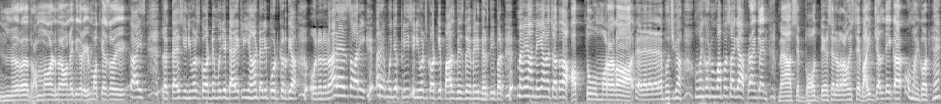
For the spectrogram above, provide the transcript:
मेरे ब्रह्मांड में आने की हिम्मत कैसे हुई? गाइस लगता है इस यूनिवर्स गॉड ने मुझे डायरेक्टली यहाँ टेलीपोर्ट कर दिया। ओ नो नो नो अरे सॉरी अरे, मुझे प्लीज़ यूनिवर्स गॉड के पास भेज दो मेरी धरती पर। मैं यहाँ नहीं आना चाहता था। अब तू मरेगा। बच गया। ओ माय गॉड मैं वापस आ गया फ्रैंकलिन मैं आज से बहुत देर से लड़ रहा हूँ इससे, भाई, जल्दी कर। ओ माय गॉड है?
